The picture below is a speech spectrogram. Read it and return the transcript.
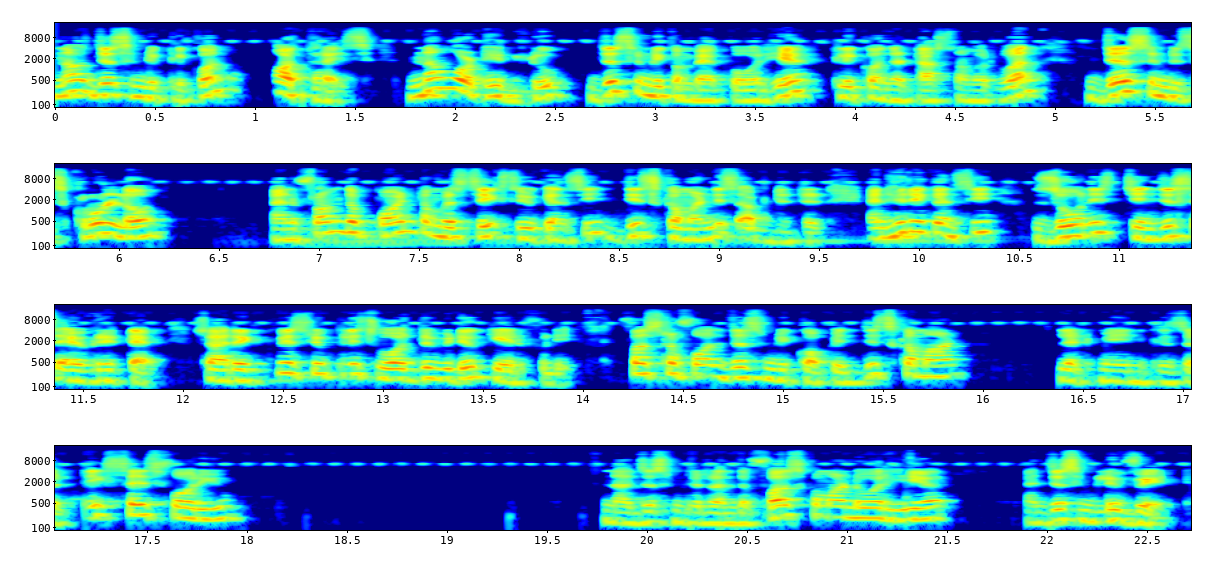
Now just simply click on authorize. Now what you do, just simply come back over here, click on the task number 1, just simply scroll down and from the point number 6 you can see this command is updated and here you can see zone is changes every time. So I request you please watch the video carefully. First of all just simply copy this command. Let me increase the text size for you now just simply run the first command over here and just simply wait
